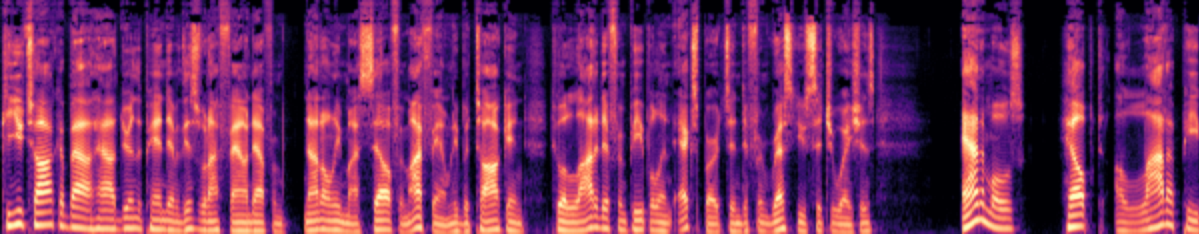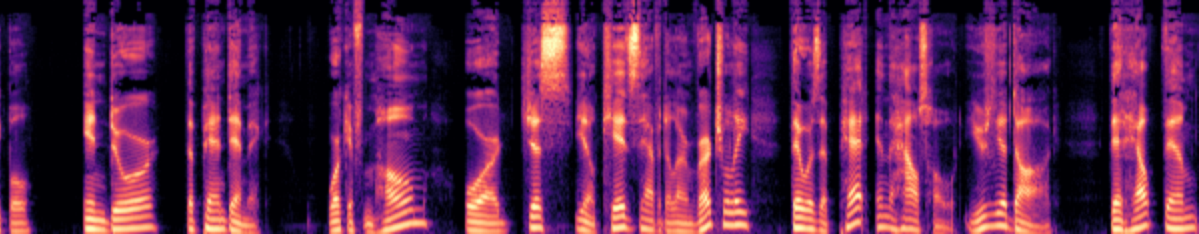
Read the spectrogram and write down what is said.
Can you talk about how during the pandemic, this is what I found out from not only myself and my family, but talking to a lot of different people and experts in different rescue situations. Animals helped a lot of people endure the pandemic, working from home or just, you know, kids having to learn virtually. There was a pet in the household, usually a dog, that helped them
